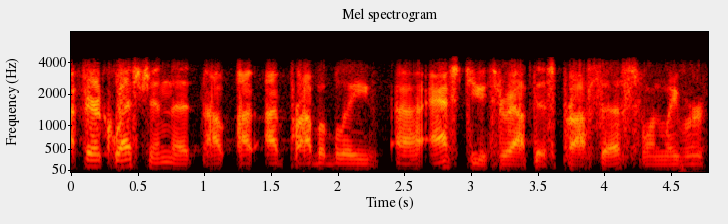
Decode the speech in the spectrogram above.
a, fair question that I, I, I probably uh, asked you throughout this process when we were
